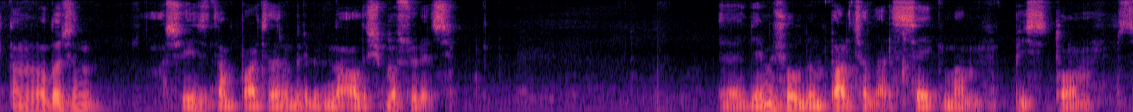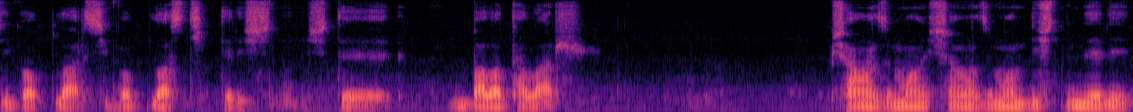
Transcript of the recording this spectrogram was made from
zaten rodajın şeyi zaten parçaların birbirine alışma süresi. E, demiş olduğum parçalar sekman, piston, sivoplar, sivop lastikleri işte balatalar, şanzıman, şanzıman dişlileri,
